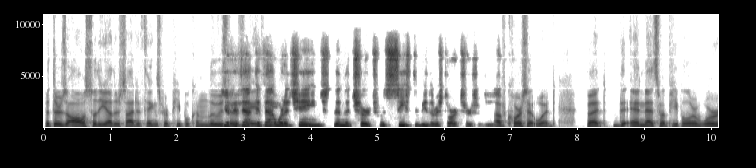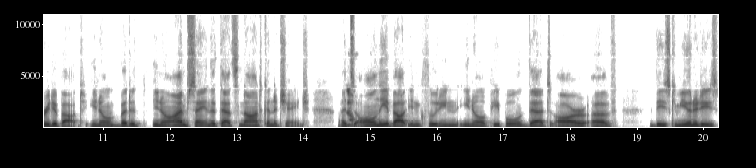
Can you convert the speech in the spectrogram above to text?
But there's also the other side of things where people can lose If, their if that faith. if that were to change, then the church would cease to be the restored church of Jesus. of course it would. But the, and that's what people are worried about you know? But it you know i'm saying that that's not going to change. It's No. only about including you know people that are of these communities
